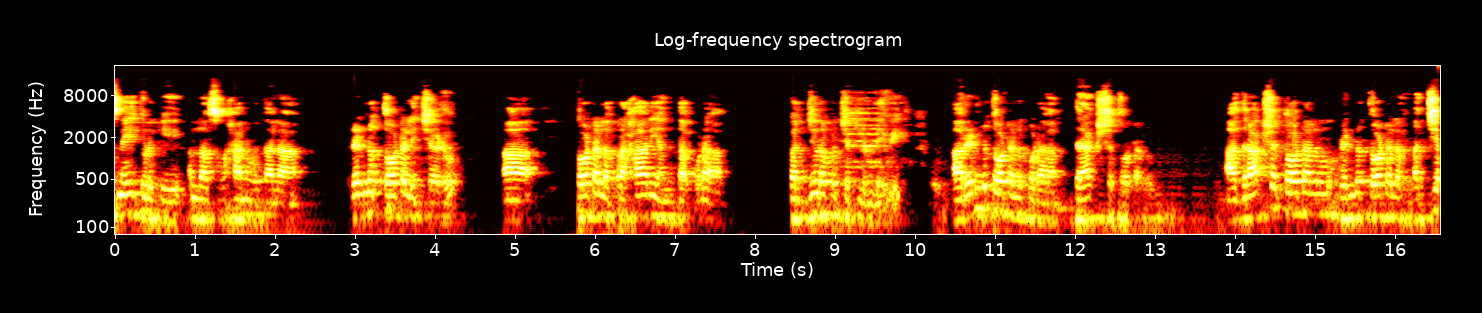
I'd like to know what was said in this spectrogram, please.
స్నేహితుడికి అల్లా సుహానువతాల రెండు తోటలు ఇచ్చాడు ఆ తోటల ప్రహారీ అంతా కూడా ఖర్జూరపు చెట్లు ఉండేవి ఆ రెండు తోటలు కూడా ద్రాక్ష తోటలు. ఆ ద్రాక్ష తోటలు రెండు తోటల మధ్య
